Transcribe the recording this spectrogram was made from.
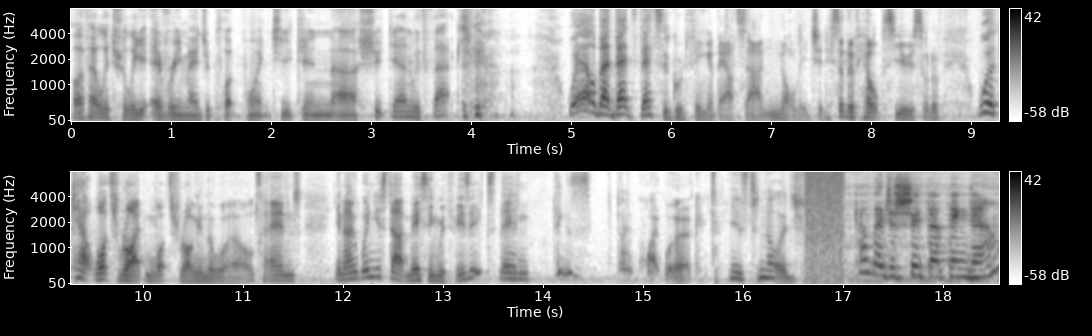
I love how literally every major plot point you can uh, shoot down with fact. Well, that, that's that's the good thing about uh, knowledge. It sort of helps you sort of work out what's right and what's wrong in the world. And you know, when you start messing with physics, then things don't quite work. Here's to knowledge. Can't they just shoot that thing down?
